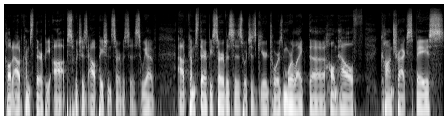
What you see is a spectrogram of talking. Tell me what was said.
called Outcomes Therapy Ops, which is outpatient services. So we have Outcomes Therapy Services, which is geared towards more like the home health contract space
